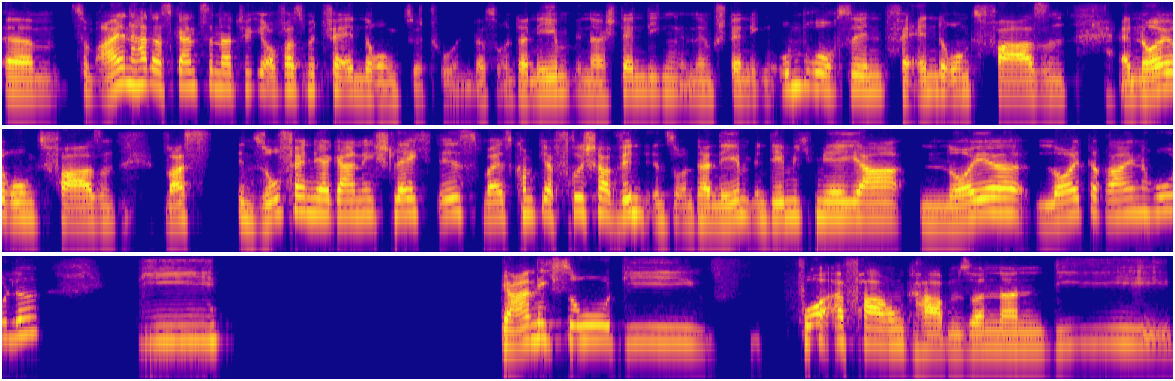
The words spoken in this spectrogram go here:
ähm, zum einen hat das Ganze natürlich auch was mit Veränderungen zu tun. Dass Unternehmen in, einer ständigen, in einem ständigen Umbruch sind, Veränderungsphasen, Erneuerungsphasen, was insofern ja gar nicht schlecht ist, weil es kommt ja frischer Wind ins Unternehmen, indem ich mir ja neue Leute reinhole, die gar nicht so die Vorerfahrung haben, sondern die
